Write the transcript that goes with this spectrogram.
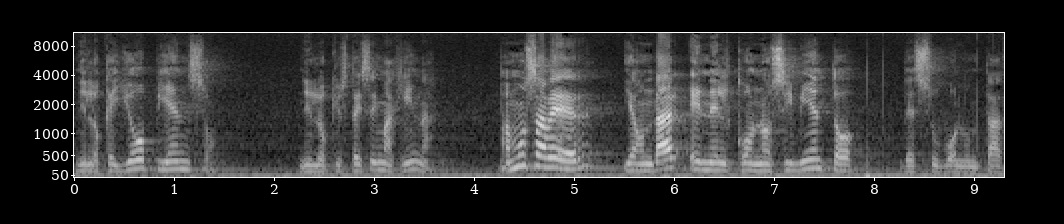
ni lo que yo pienso, ni lo que usted se imagina. Vamos a ver y ahondar en el conocimiento de su voluntad.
